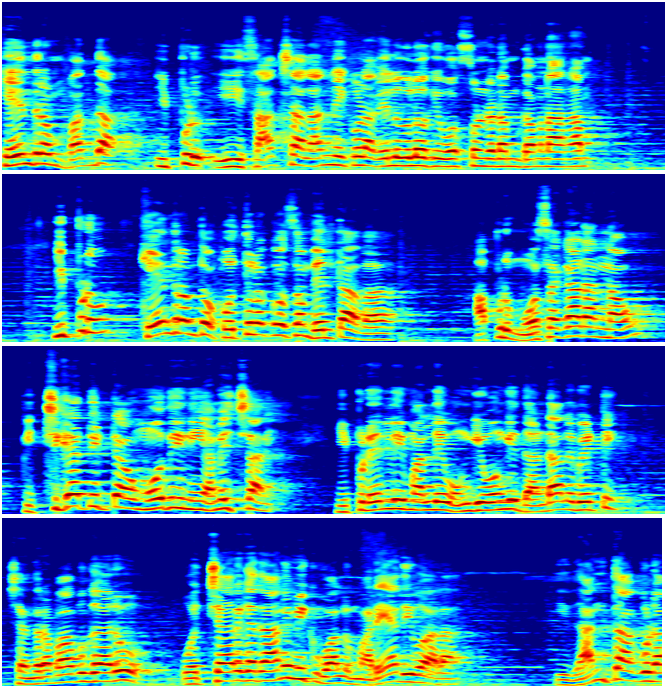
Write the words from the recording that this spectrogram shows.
కేంద్రం వద్ద ఇప్పుడు ఈ సాక్ష్యాలన్నీ కూడా వెలుగులోకి వస్తుండడం గమనార్హం. ఇప్పుడు కేంద్రంతో పొత్తుల కోసం వెళ్తావా? అప్పుడు మోసగాడన్నావు పిచ్చిగా తిట్టావు మోదీని అమిత్ షాని. ఇప్పుడు వెళ్ళి మళ్ళీ వంగి వంగి దండాలు పెట్టి చంద్రబాబు గారు వచ్చారు కదా అని మీకు వాళ్ళు మర్యాద ఇవ్వాలా? ఇదంతా కూడా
